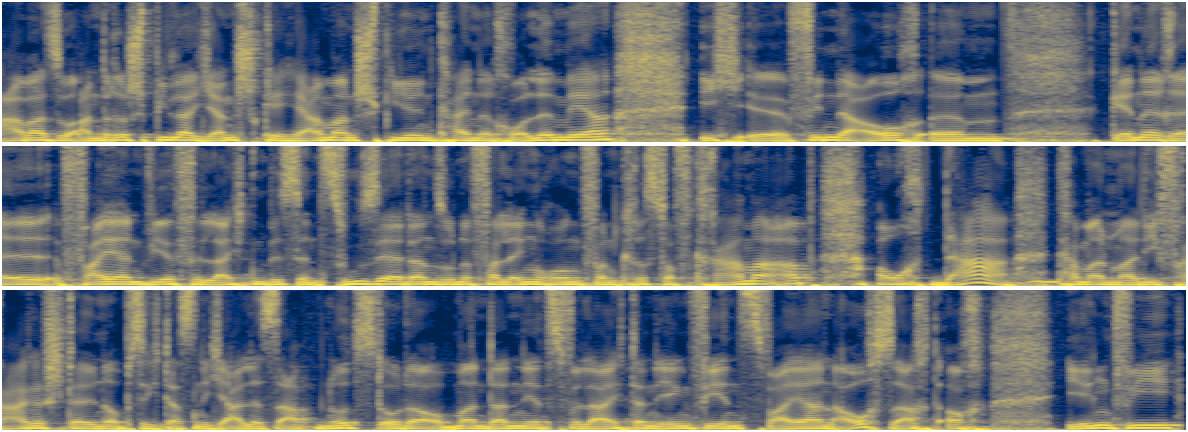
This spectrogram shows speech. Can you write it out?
Aber so andere Spieler, Janschke Hermann, spielen keine Rolle mehr. Ich äh, finde auch, ähm, generell feiern wir vielleicht ein bisschen zu sehr dann so eine Verlängerung von Christoph Kramer ab. Auch da kann man mal die Frage stellen, ob sich das nicht alles abnutzt oder ob man dann jetzt vielleicht dann irgendwie in zwei Jahren auch sagt, auch irgendwie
